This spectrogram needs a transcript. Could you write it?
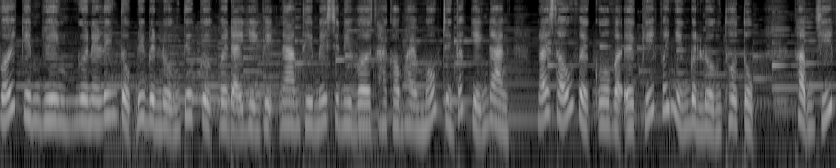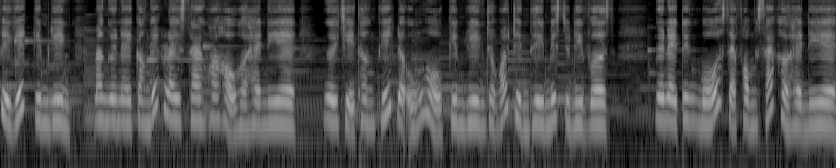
Với Kim Duyên, người này liên tục đi bình luận tiêu cực về đại diện Việt Nam thi Miss Universe 2021 trên các diễn đàn, nói xấu về cô và ekip với những bình luận thô tục. Thậm chí vì ghét Kim Duyên, mà người này còn ghét lây sang Hoa hậu Hohenie, người chị thân thiết đã ủng hộ Kim Duyên trong quá trình thi Miss Universe. Người này tuyên bố sẽ phong sát Hohenie.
